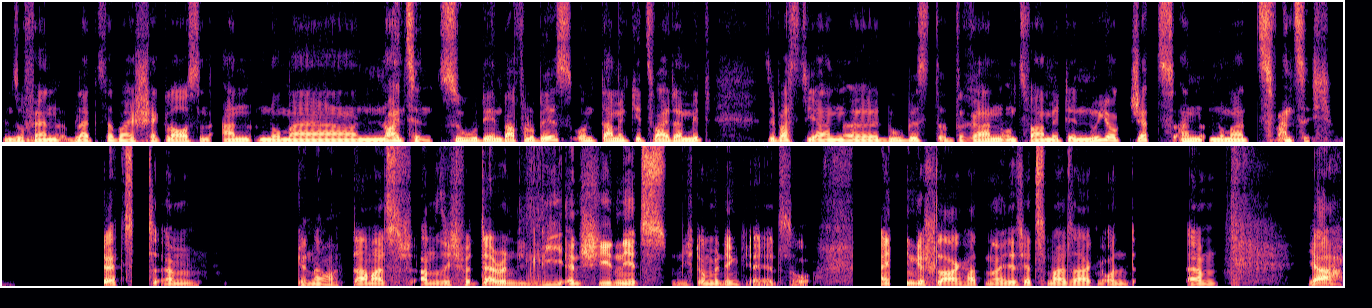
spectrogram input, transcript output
Insofern bleibt es dabei Shaq Lawson an Nummer 19 zu den Buffalo Bills. Und damit geht es weiter mit Sebastian. Äh, du bist dran und zwar mit den New York Jets an Nummer 20. Jets, ähm, genau. Damals haben sich für Darren Lee entschieden. Jetzt nicht unbedingt ja jetzt so eingeschlagen hat, möchte ich jetzt mal sagen. Und ähm, ja,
